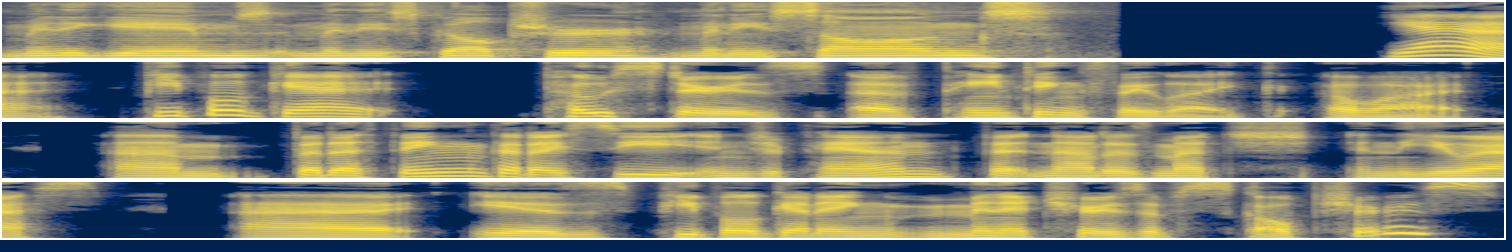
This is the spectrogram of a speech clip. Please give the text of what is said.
Mini games, mini sculpture, mini songs. Yeah, people get posters of paintings they like a lot. Um, but a thing that I see in Japan, but not as much in the US, uh, is people getting miniatures of sculptures.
